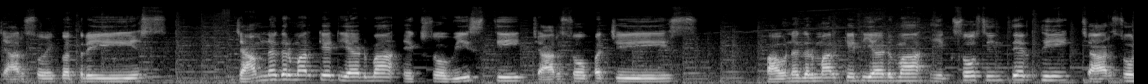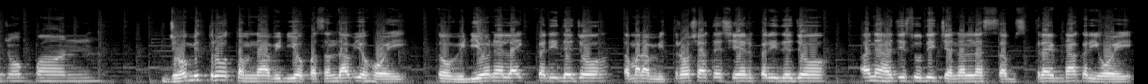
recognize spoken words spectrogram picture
ચારસો એકત્રીસ જામનગર માર્કેટ યાર્ડમાં એકસો વીસથી ચારસો પચીસ. ભાવનગર માર્કેટ યાર્ડમાં એકસો સિત્તેરથી ચારસો ચોપન. જો મિત્રો તમને આ વીડિયો પસંદ આવ્યો હોય, તો વિડીયોને લાઇક કરી દેજો, તમારા મિત્રો સાથે શેર કરી દેજો, અને હજી સુધી ચેનલને સબસ્ક્રાઇબ ના કરી હોય,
